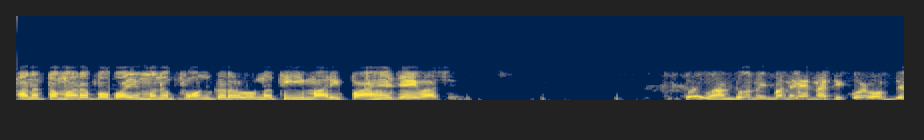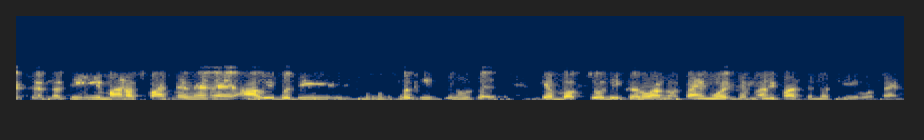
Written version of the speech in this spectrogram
અને તમારા પપ્પાએ મને ફોન કરેલો નથી મારી પાસે જ આવ્યા છે. કોઈ વાંધો નહીં. મને એનાથી કોઈ ઓબ્જેક્શન નથી. એ માણસ પાસે છે ને આવી બધી બધી શું છે કે બકચોદી કરવાનો ટાઈમ હોય છે. મારી પાસે નથી એવો ટાઈમ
